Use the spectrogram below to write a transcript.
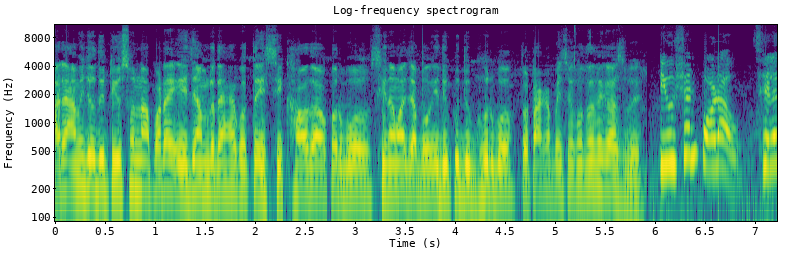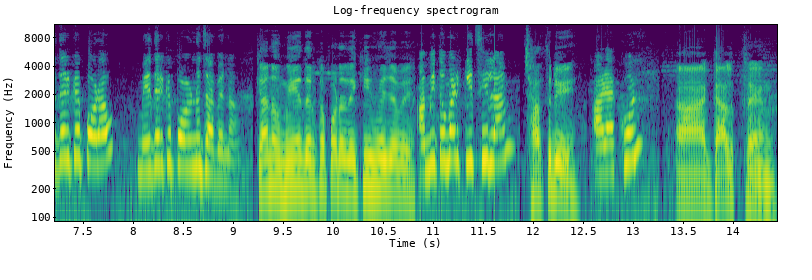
আরে আমি যদি টিউশন না পড়াই এই যে আমরা দেখা করতে এসেছি খাওয়া দাওয়া করব সিনেমা যাব এদিক ওদিক ঘুরবো তো টাকা পয়সা কোথা থেকে আসবে? টিউশন পড়াও ছেলেদেরকে পড়াও মেয়েদেরকে পড়ানো যাবে না। কেন? মেয়েদেরকে পড়ালে কি হয়ে যাবে? আমি তোমার কি ছিলাম? ছাত্রী। আর এখন? গার্লফ্রেন্ড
